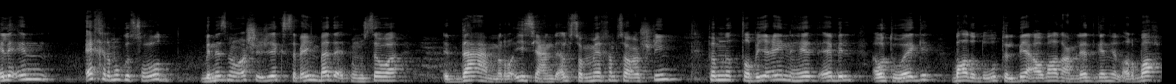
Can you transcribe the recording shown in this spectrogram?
إلا إن آخر موجة صعود بالنسبة لمؤشر EGX 70 بدأت من مستوى الدعم الرئيسي عند 1725 فمن الطبيعي إن هي تقابل أو تواجه بعض الضغوط البيع أو بعض عمليات جني الأرباح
